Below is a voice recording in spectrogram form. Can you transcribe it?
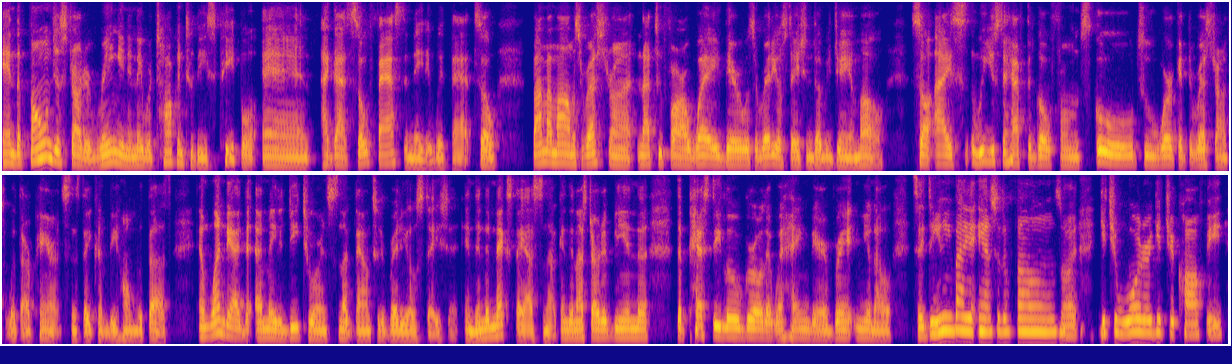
And the phone just started ringing and they were talking to these people. And I got so fascinated with that. So by my mom's restaurant, not too far away, there was a radio station, WJMO. So I we used to have to go from school to work at the restaurants with our parents since they couldn't be home with us. And one day I, I made a detour and snuck down to the radio station. And then the next day I snuck. And then I started being the the pesty little girl that would hang there, bring you know, say, "Do anybody answer the phones or get your water, get your coffee?"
